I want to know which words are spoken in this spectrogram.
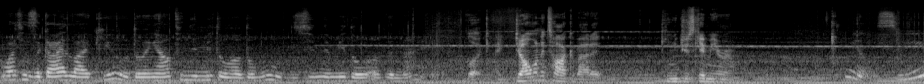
What is a guy like you doing out in the middle of the woods in the middle of the night? Look, I don't want to talk about it. Can you just give me a room? We'll see.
